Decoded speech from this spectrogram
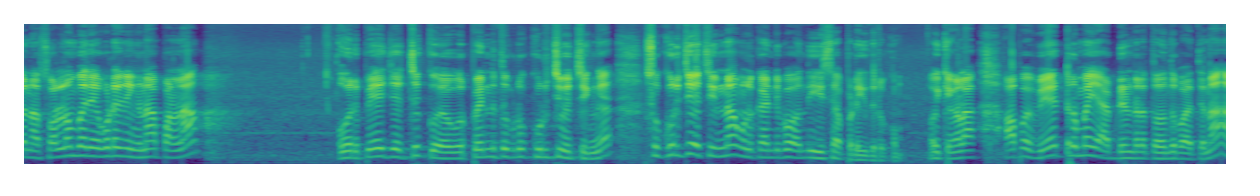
ஸோ நான் சொல்லும் போதே கூட நீங்கள் என்ன பண்ணலாம்? ஒரு பேஜ் வச்சு ஒரு பெண்ணுக்கு கூட குறித்து வச்சுங்க. ஸோ குறித்து வச்சிங்கன்னா உங்களுக்கு கண்டிப்பாக வந்து ஈஸியாக படிக்கிறது இருக்கும். ஓகேங்களா அப்போ வேற்றுமை அப்படின்றது வந்து பார்த்தீங்கன்னா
